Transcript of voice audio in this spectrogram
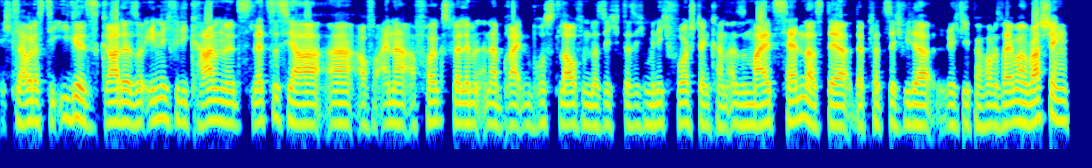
ich, glaube, dass die Eagles gerade so ähnlich wie die Cardinals letztes Jahr äh, auf einer Erfolgswelle mit einer breiten Brust laufen, dass ich, dass ich mir nicht vorstellen kann. Also Miles Sanders, der, der plötzlich wieder richtig performt. Das war immer Rushing.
